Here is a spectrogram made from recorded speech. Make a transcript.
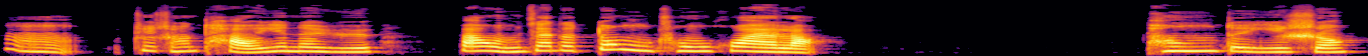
嗯，这场讨厌的雨把我们家的洞冲坏了。砰的一声，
